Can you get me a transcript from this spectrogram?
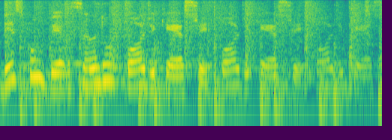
Desconversando podcast, podcast, podcast, podcast.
